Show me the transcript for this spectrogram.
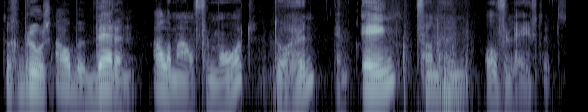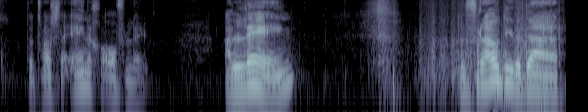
De gebroers Albe werden allemaal vermoord door hun. En één van hun overleefde het. Dat was de enige overlevende. Alleen, de vrouw die we daar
